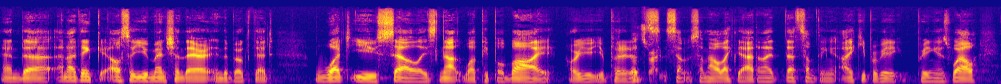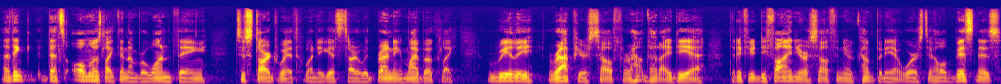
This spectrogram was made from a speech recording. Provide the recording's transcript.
And uh, and I think also you mentioned there in the book that what you sell is not what people buy, or you, you put it right. some, somehow like that. And I, that's something I keep repeating, repeating as well. I think that's almost like the number one thing to start with when you get started with branding in my book. Like, really wrap yourself around that idea that if you define yourself and your company, at worst, the whole business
